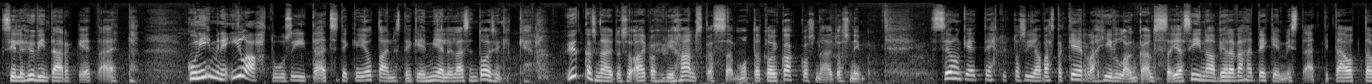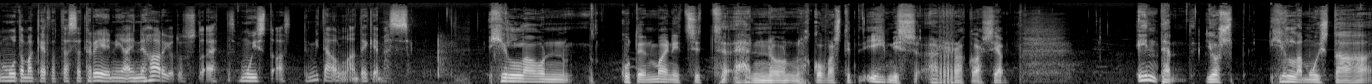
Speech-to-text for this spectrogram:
sille hyvin tärkeää, että kun ihminen ilahtuu siitä, että se tekee jotain, niin se tekee mielellään sen toisenkin kerran. Ykkösnäytös on aika hyvin hanskassa, mutta toi kakkosnäytös, niin se on tehty tosiaan vasta kerran Hillan kanssa ja siinä on vielä vähän tekemistä, että pitää ottaa muutama kerta tässä treeniä ennen harjoitusta, että muistaa sitten mitä ollaan tekemässä. Hilla on, kuten mainitsit, hän on kovasti ihmisrakas ja entä jos Hilla muistaa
